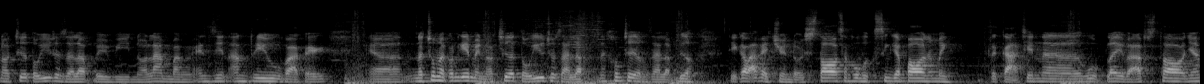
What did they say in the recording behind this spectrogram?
nó chưa tối ưu cho giả lập bởi vì nó làm bằng engine Unreal và cái uh, nói chung là con game này nó chưa tối ưu cho giả lập nó không chơi được giả lập được. Thì các bạn phải chuyển đổi store sang khu vực Singapore cho mình cả trên uh, Google Play và App Store nhé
